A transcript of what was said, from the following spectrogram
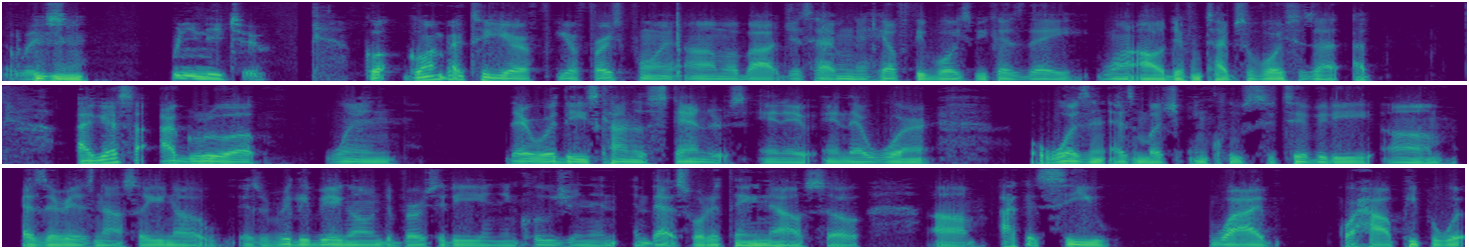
at least mm-hmm. when you need to. Go, going back to your your first point um, about just having a healthy voice because they want all different types of voices. I, I I guess I grew up when there were these kind of standards and it, and there weren't wasn't as much inclusivity um, as there is now. So you know, it's really big on diversity and inclusion and, and that sort of thing now. So um, I could see why or how people with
